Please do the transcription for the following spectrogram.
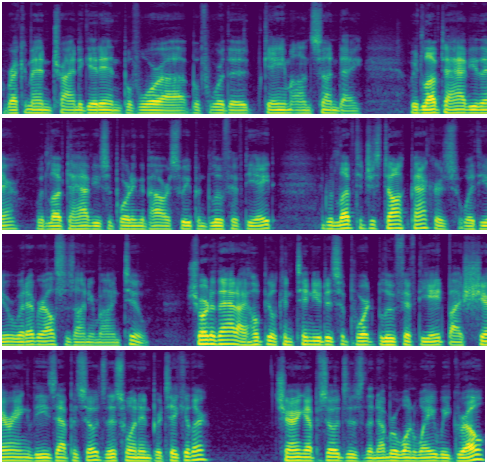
I recommend trying to get in before uh, before the game on Sunday. We'd love to have you there. We'd love to have you supporting the Power Sweep and Blue 58. And we'd love to just talk Packers with you or whatever else is on your mind, too. Short of that, I hope you'll continue to support Blue 58 by sharing these episodes, this one in particular, Sharing episodes is the number one way we grow.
